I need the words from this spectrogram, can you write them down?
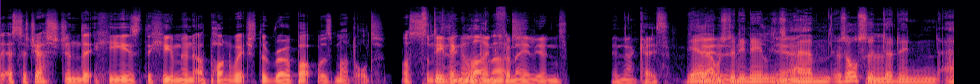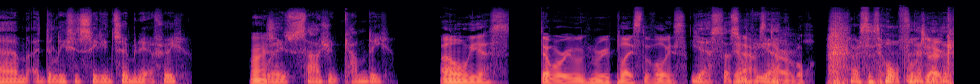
it a suggestion that he is the human upon which the robot was modelled? Or something Stealing a like line that? from Aliens in that case. Yeah, that was done in Aliens. yeah. Um, it was also Mm. done in um, a deleted scene in Terminator 3, Right. where he's Sergeant Candy. Oh, yes. Don't worry, we can replace the voice. Yes, that's yeah, all, it's yeah. terrible. it's an awful joke.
